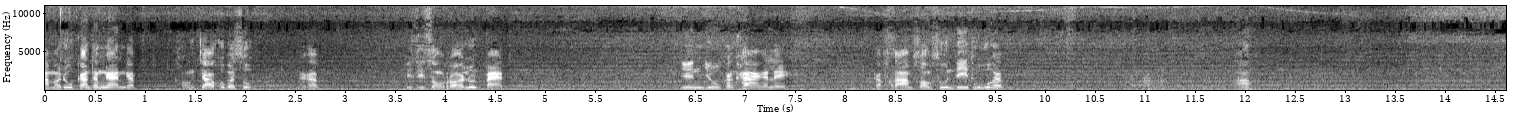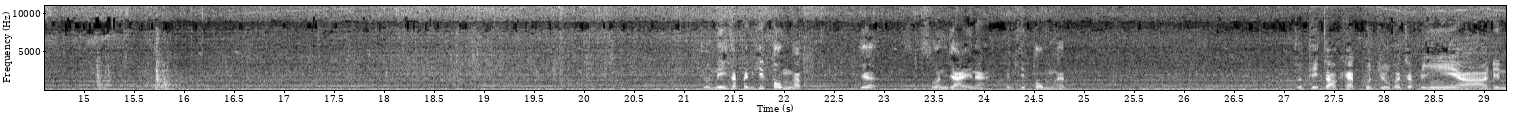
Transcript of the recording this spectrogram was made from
ามาดูการทำงานครับ ของเจ้าคุมสุนะครับ PC 200 รุ่น 8 ยืนอยู่ข้างๆกันเลยกับ 320 D2 ครับ เอาจุดนี้จะเป็นขี้ตมครับ เยอะส่วนใหญ่นะ เป็นขี้ตมครับ จุดที่เจ้าแคทขุดอยู่ก็จะมีดิน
